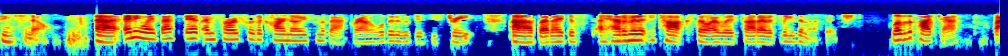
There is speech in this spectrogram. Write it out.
seems to know. Uh, anyway, that's it. I'm sorry for the car noise in the background, a little bit of a busy street, uh, but I just, I had a minute to talk, so I would, thought I would leave the message. Love the podcast. Bye.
